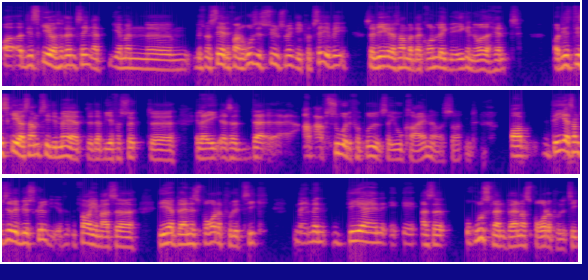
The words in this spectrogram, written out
Og, og det sker jo så den ting, at jamen, øh, hvis man ser det fra en russisk synsvinkel på tv, så virker det som, at der grundlæggende ikke er noget at hente. Og det, det sker jo samtidig med, at øh, der bliver forsøgt, øh, eller ikke, altså, der er absurde forbrydelser i Ukraine og sådan. Og det er samtidig vil blive skyldig for, jamen altså, det er blandet sport og politik. Men, men det er en, øh, altså, Rusland blander sport og politik.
